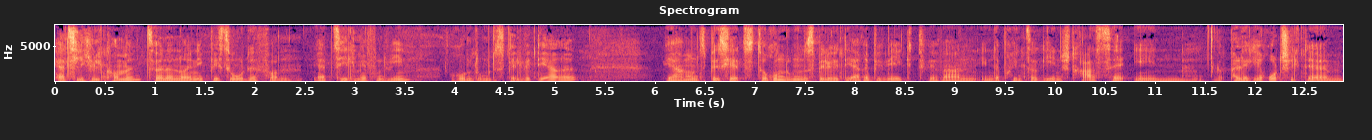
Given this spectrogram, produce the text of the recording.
Herzlich willkommen zu einer neuen Episode von Erzähl mir von Wien rund um das Belvedere. Wir haben uns bis jetzt rund um das Belvedere bewegt. Wir waren in der Prinz-Eugen-Straße in Palerie Rothschild, im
